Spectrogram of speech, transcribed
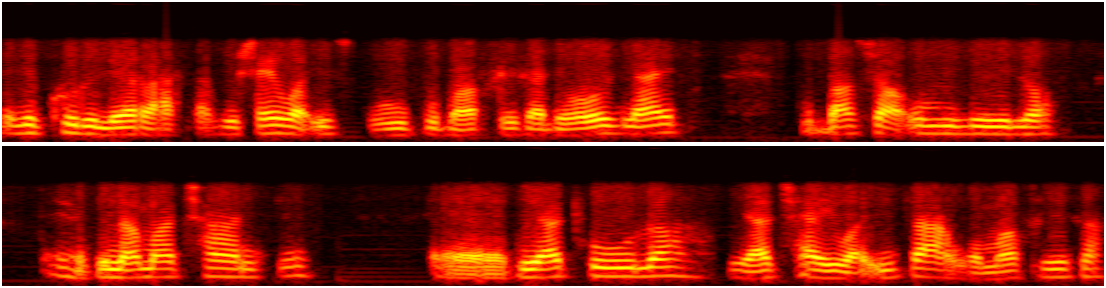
elikhulu lerasta kushayiwa isigubhu mafrika the whole night kubaswa umlilo eh kunamachanti eh kuyaculwa kuyachayiwa insango mafrika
